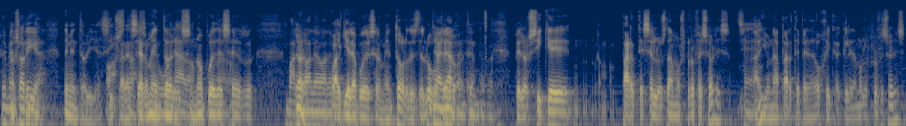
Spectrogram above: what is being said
De mentoría. piden- De mentoría, sí. para ser mentores bueno, no puede claro. ser... Vale, vale, vale, Cualquiera puede ser mentor, desde luego. Ya, pero, entiendo, pero- pero sí que parte se los damos profesores. Sí. Hay una parte pedagógica que le damos los profesores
